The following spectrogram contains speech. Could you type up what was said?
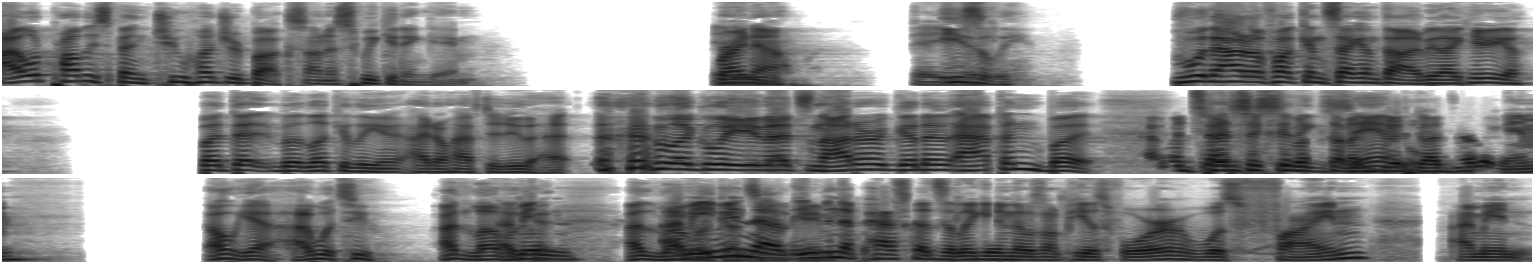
I would probably spend two hundred bucks on a Suikoden game right now. Yeah, you would. easily without a fucking second thought. I'd be like, here you go. But that, but luckily, I don't have to do that. luckily, that's not gonna happen. But I would spend That's just 60 an bucks on a good example. Godzilla game. oh yeah, I would too. I'd love. I mean, good, I love. I mean, even Godzilla that, game. even the past Godzilla game that was on PS4 was fine. I mean,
